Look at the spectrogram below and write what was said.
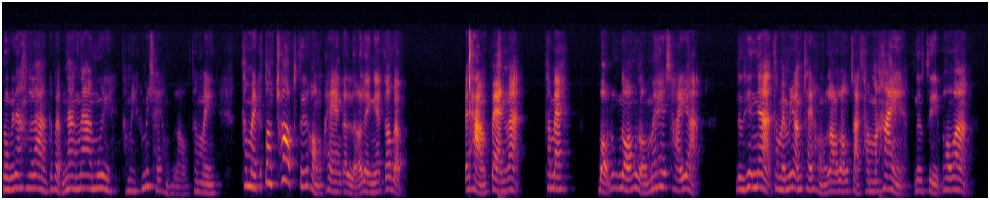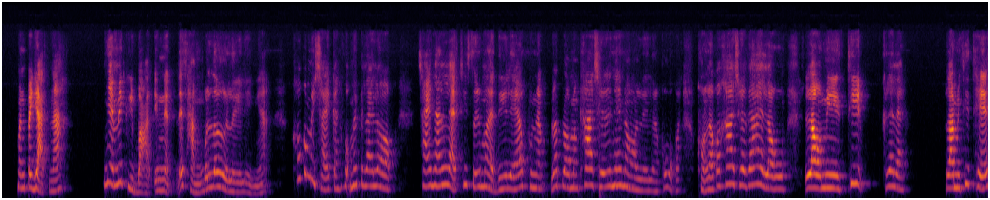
ลงไปนั่งข้างล่างก็แบบนั่งหน้ามุ้ยทำไมเขาไม่ใช้ของเราทำไมทำไมก็ต้องชอบซื้อของแพงกันเหรออะไรเงี้ย ก็แบบ ไปถามแฟนว่าทำไม บอกลูกน้องเหรอไม่ให้ใช้อะ ดูที่เนี่ยทำไมไม่ยอมใช้ของเรา เราจะทำมาให้อะดูสิเพราะว่ามันประหยัดนะ เนี่ยไม่กี่บาทเองเนี่ยได้ถังเบลเลอร์เลยอะไรเงี้ยเขาก็ไม่ใช้กันเขาบอกไม่เป็นไรหรอก ใช้นั้นแหละที่ซื้อมาดีแล้วคุณรับรองมันฆ่าเชื้อได้แน่นอนเลยเราก็บอกว่า ของเราก็ฆ่าเชื้อได้เรา เรามีที่เขาเรียกอะไรเรามีที่เทส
